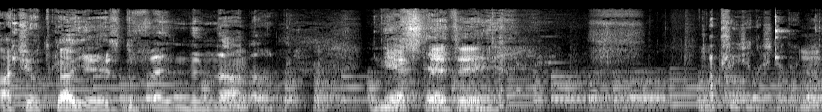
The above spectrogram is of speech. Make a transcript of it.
a ciotka jest wenna. Niestety. A przyjdzie na śniadanie. Mm,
